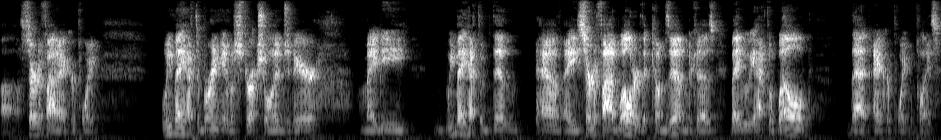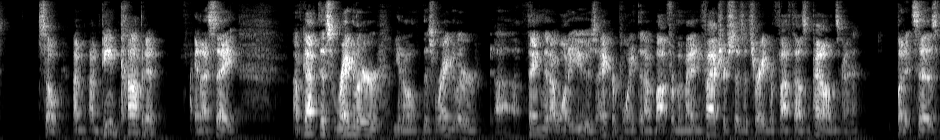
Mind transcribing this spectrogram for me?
uh, certified anchor point. We may have to bring in a structural engineer. Maybe we may have to then have a certified welder that comes in because maybe we have to weld that anchor point in place. So I'm, I'm deemed competent, and I say, I've got this regular, you know, this regular uh, thing that I want to use, anchor point that I bought from the manufacturer says it's rated for 5,000 pounds, Right. but it says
